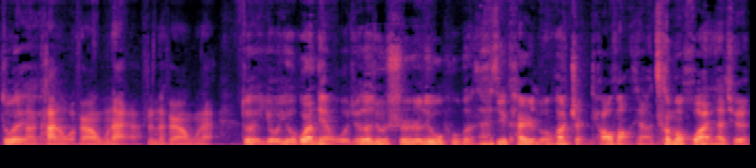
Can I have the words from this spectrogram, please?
对，啊看得我非常无奈啊，真的非常无奈。对，有一个观点，我觉得就是利物浦本赛季开始轮换整条防线，这么换下去，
